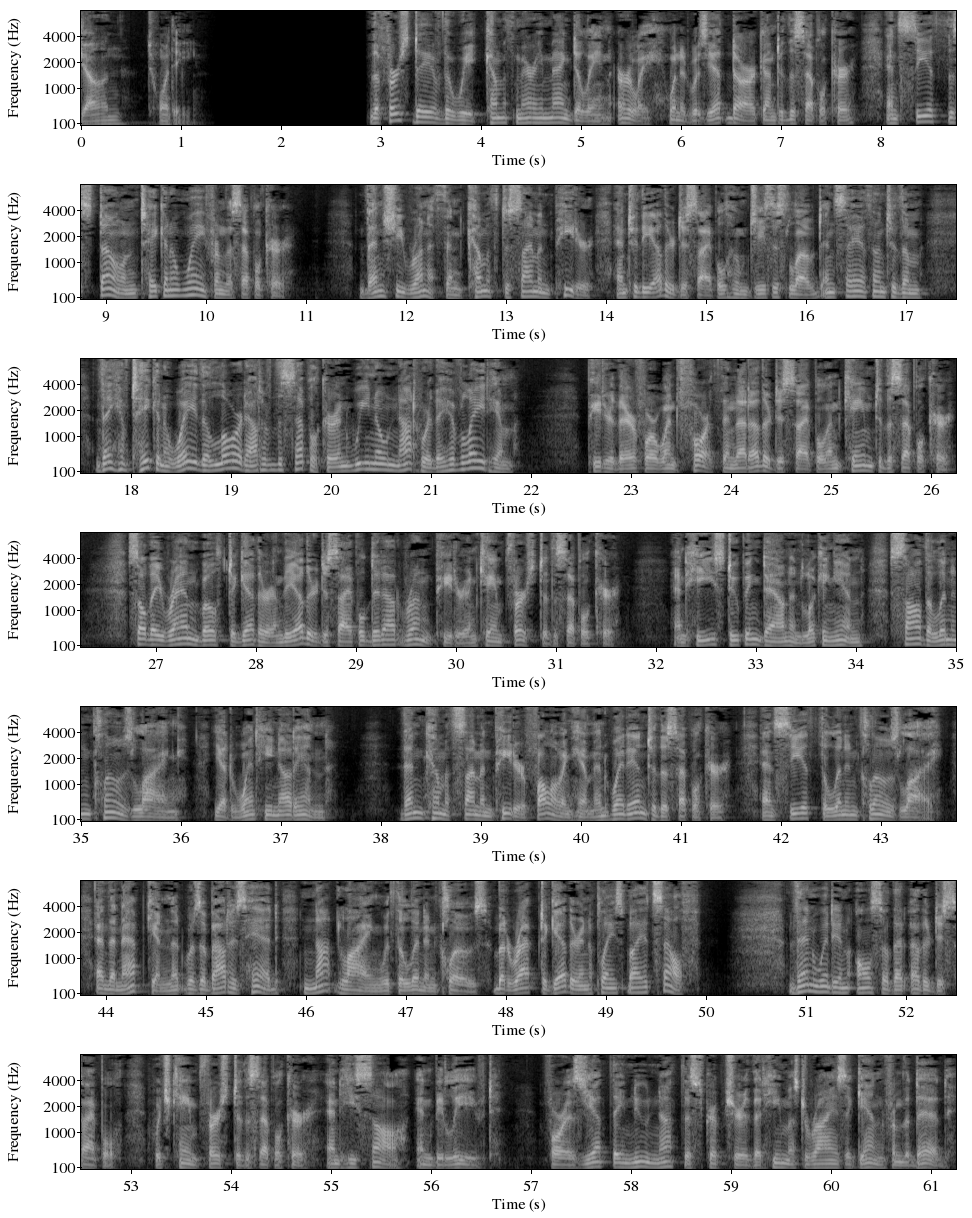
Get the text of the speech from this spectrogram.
John 20. The first day of the week cometh Mary Magdalene early, when it was yet dark, unto the sepulchre, and seeth the stone taken away from the sepulchre. Then she runneth and cometh to Simon Peter, and to the other disciple whom Jesus loved, and saith unto them, They have taken away the Lord out of the sepulchre, and we know not where they have laid him. Peter therefore went forth, and that other disciple, and came to the sepulchre. So they ran both together, and the other disciple did outrun Peter, and came first to the sepulchre. And he, stooping down and looking in, saw the linen clothes lying, yet went he not in. Then cometh Simon Peter following him, and went into the sepulchre, and seeth the linen clothes lie, and the napkin that was about his head not lying with the linen clothes, but wrapped together in a place by itself. Then went in also that other disciple, which came first to the sepulchre, and he saw and believed. For as yet they knew not the scripture that he must rise again from the dead.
